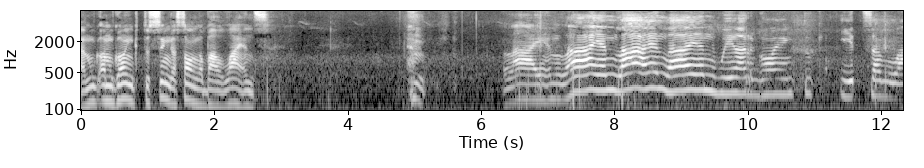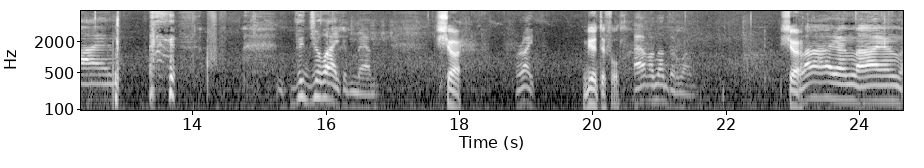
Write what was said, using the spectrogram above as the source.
I'm I'm going to sing a song about lions. lion, lion, lion, lion, we are going to eat some lion. Did you like it, man? Sure. Right. Beautiful. I have another one. Sure. Lion, lion,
